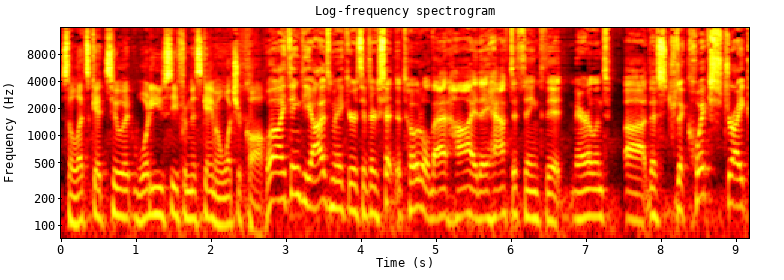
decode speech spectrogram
So let's get to it. What do you see from this game and what's your call? Well, I think the odds makers, if they're set the total that high, they have to think that Maryland, uh, the, the quick strike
